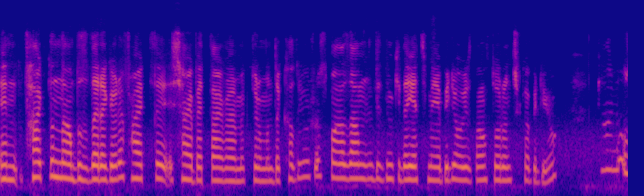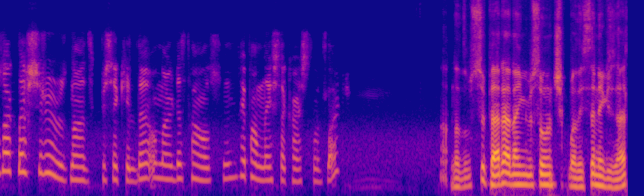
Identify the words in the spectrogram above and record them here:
em, farklı nabızlara göre farklı şerbetler vermek durumunda kalıyoruz. Bazen bizimki de yetmeyebiliyor. O yüzden sorun çıkabiliyor. Yani uzaklaştırıyoruz nazik bir şekilde. Onlar da sağ olsun hep anlayışla karşıladılar. Anladım. Süper. Herhangi bir sorun çıkmadıysa ne güzel.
